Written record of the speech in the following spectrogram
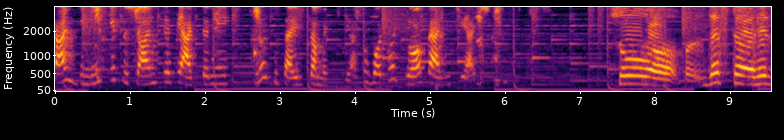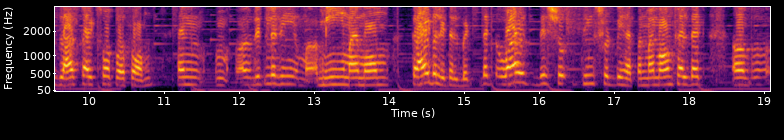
can't believe that Sushant, the actor, ne, you know, suicide commit. So what was your parents' reaction? So uh, just uh, his last rites were performed, and um, uh, literally me my mom cried a little bit that why this things should be happen my mom felt that uh,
